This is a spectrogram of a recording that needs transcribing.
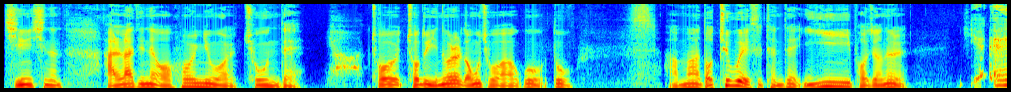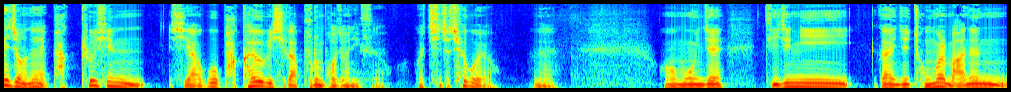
지은 씨는 알라딘의 A Whole New World 좋은데. 야, 저, 저도 이 노래를 너무 좋아하고 또 아마 너튜브에 있을 텐데 이 버전을 예전에 박효신 씨하고 박하유비 씨가 부른 버전이 있어요. 진짜 최고예요. 네. 어, 뭐 이제 디즈니가 이제 정말 많은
